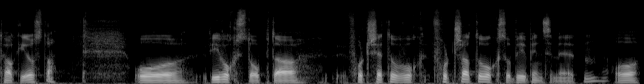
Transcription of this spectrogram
tak i oss. da. Og vi vokste opp da Fortsatte å, vok fortsatte å vokse opp i pinsemenigheten. Og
